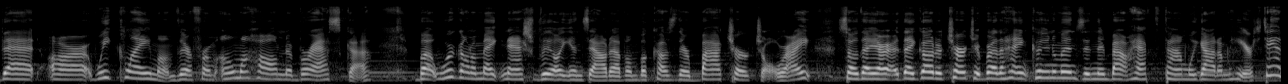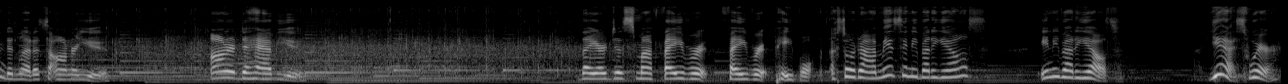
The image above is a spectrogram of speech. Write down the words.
that are, we claim them. They're from Omaha, Nebraska, but we're going to make Nashvillians out of them because they're by Churchill, right? So they are, they go to church at Brother Hank Kunneman's, and then about half the time we got them here. Stand and let us honor you. Honored to have you. They are just my favorite, favorite people. So, did I miss anybody else? Anybody else? Yes, where?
